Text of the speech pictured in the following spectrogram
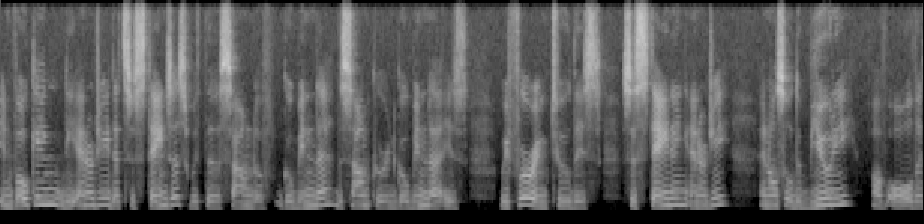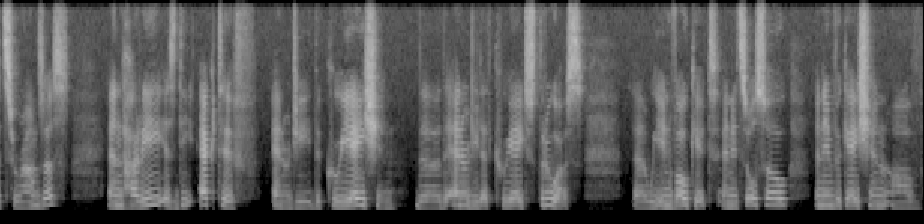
invoking the energy that sustains us with the sound of Gobinde. The sound current Gobinde is referring to this sustaining energy and also the beauty of all that surrounds us. And Hari is the active energy, the creation, the, the energy that creates through us. Uh, we invoke it, and it's also an invocation of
